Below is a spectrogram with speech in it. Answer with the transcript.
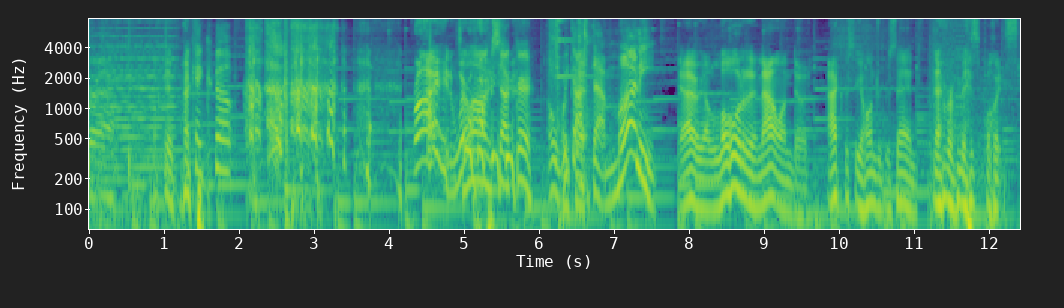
Brian. Okay, cool. Brian, where So were long, you? sucker. oh, we got that money. Yeah, we got loaded in that one, dude. Accuracy 100%. Never miss, boys.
